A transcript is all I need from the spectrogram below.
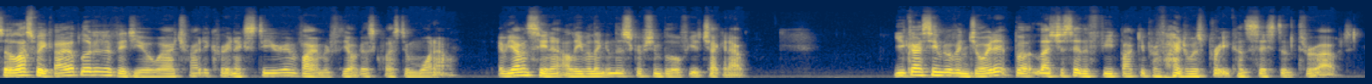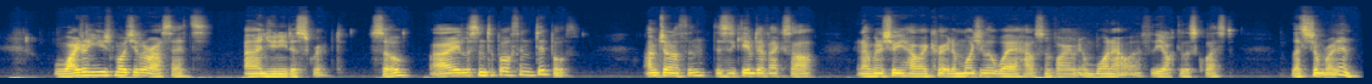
So last week I uploaded a video where I tried to create an exterior environment for the Oculus Quest in one hour. If you haven't seen it, I'll leave a link in the description below for you to check it out. You guys seem to have enjoyed it, but let's just say the feedback you provided was pretty consistent throughout. Why don't you use modular assets? And you need a script. So I listened to both and did both. I'm Jonathan, this is Game Dev XR, and I'm going to show you how I created a modular warehouse environment in one hour for the Oculus Quest. Let's jump right in.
